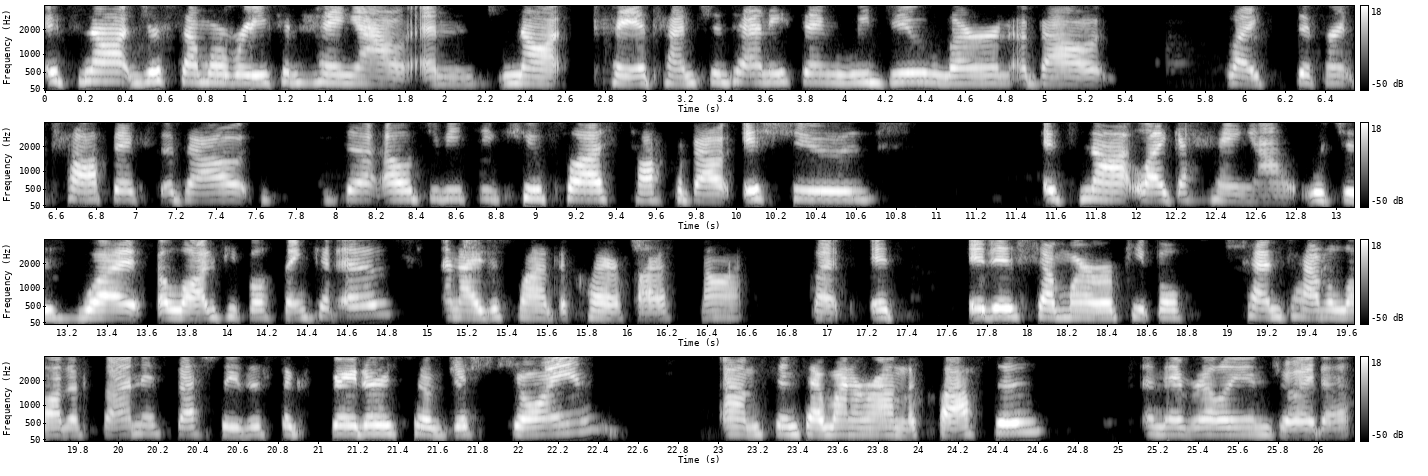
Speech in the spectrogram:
it's not just somewhere where you can hang out and not pay attention to anything. We do learn about like different topics about the LGBTQ plus, talk about issues. It's not like a hangout, which is what a lot of people think it is. And I just wanted to clarify it's not, but it's it is somewhere where people tend to have a lot of fun, especially the sixth graders who have just joined um, since I went around the classes and they really enjoyed it.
